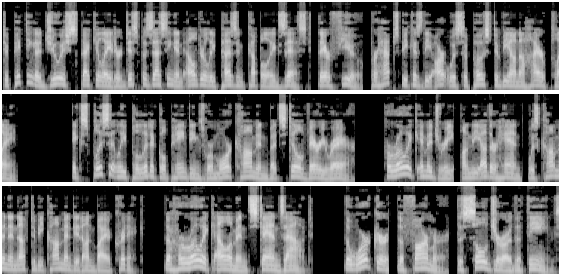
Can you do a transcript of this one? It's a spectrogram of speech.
depicting a Jewish speculator dispossessing an elderly peasant couple exist, they are few, perhaps because the art was supposed to be on a higher plane. Explicitly political paintings were more common but still very rare. Heroic imagery, on the other hand, was common enough to be commented on by a critic. The heroic element stands out. The worker, the farmer, the soldier are the themes.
